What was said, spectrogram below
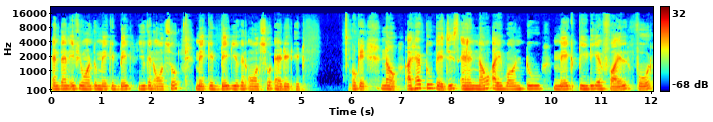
And then if you want to make it big you can also make it big. You can also edit it okay now i have two pages and now i want to make pdf file for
